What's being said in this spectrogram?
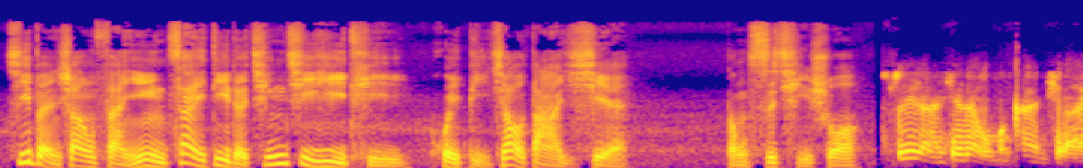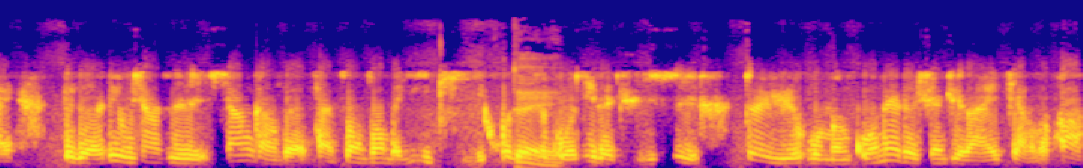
基本上反映在地的经济议题会比较大一些。董思琪说：“虽然现在我们看起来，这个例如像是香港的反送中的议题，或者是国际的局势，对于我们国内的选举来讲的话。”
